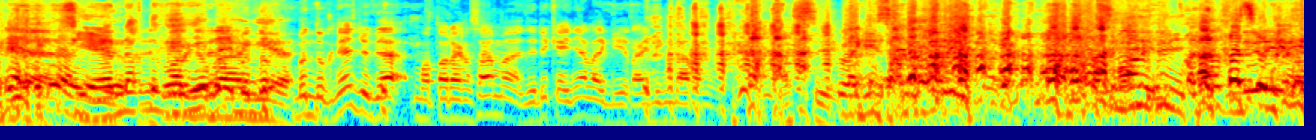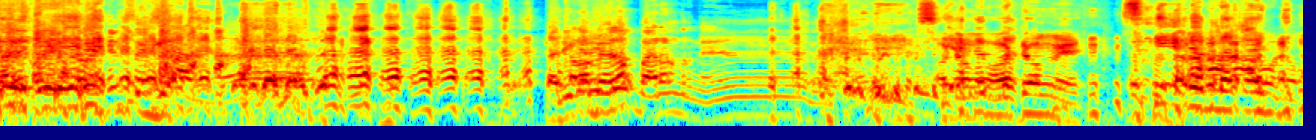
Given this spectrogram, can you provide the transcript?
si enak tuh Keluarga kayaknya. bahagia. Bentuk, bentuknya juga motor yang sama. Jadi kayaknya lagi riding bareng. Asik. Lagi santori. Padahal sendiri. Riding Vespa. Tadi Kalau kan belok bareng ternyata. Odong-odong ya. Si enak anjing.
